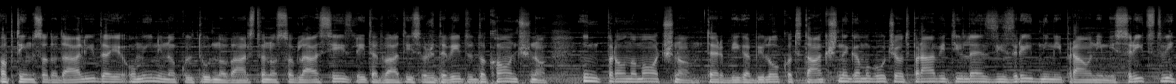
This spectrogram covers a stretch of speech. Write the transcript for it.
Ob tem so dodali, da je omenjeno kulturno-varstveno soglasje iz leta 2009 dokončno in pravnomočno, ter bi ga bilo kot takšnega mogoče odpraviti le z izrednimi pravnimi sredstvi,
